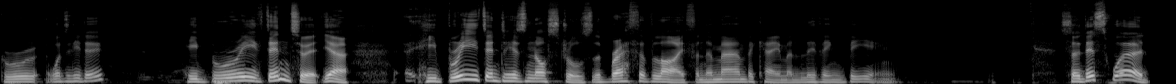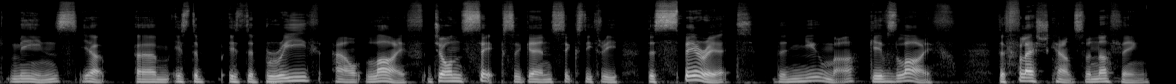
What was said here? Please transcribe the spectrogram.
What did he do? He breathed into it, yeah. He breathed into his nostrils the breath of life, and the man became a living being. So this word means, yeah, um, is to is to breathe out life. John six again sixty three. The spirit, the pneuma, gives life. The flesh counts for nothing.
